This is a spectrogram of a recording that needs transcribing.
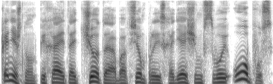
Конечно, он пихает отчеты обо всем происходящем в свой опус.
